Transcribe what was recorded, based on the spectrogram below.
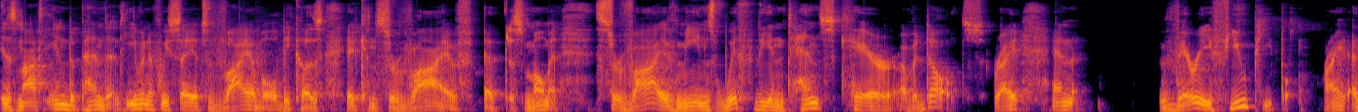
is not independent, even if we say it's viable because it can survive at this moment. Survive means with the intense care of adults, right? And very few people right, a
